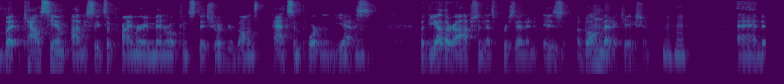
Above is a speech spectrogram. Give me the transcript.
But calcium, obviously, it's a primary mineral constituent of your bones. That's important, yes. Mm-hmm. But the other option that's presented is a bone medication. Mm-hmm. And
